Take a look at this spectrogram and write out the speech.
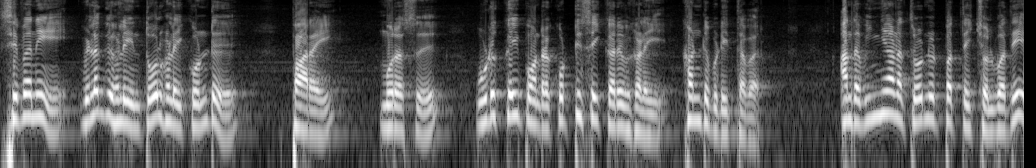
சிவனே விலங்குகளின் தோள்களை கொண்டு பறை முரசு உடுக்கை போன்ற கொட்டிசை கருவிகளை கண்டுபிடித்தவர். அந்த விஞ்ஞான தொழில்நுட்பத்தை சொல்வதே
